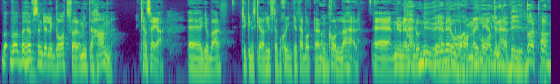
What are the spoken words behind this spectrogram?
V vad behövs mm. en delegat för om inte han kan säga, eh, gubbar, tycker ni ska lyfta på skynket där borta och kolla här. Eh, nu när vi ändå, nu, nu, nu när vi har möjligheten Vi har ju den här, vi bara på, ja.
